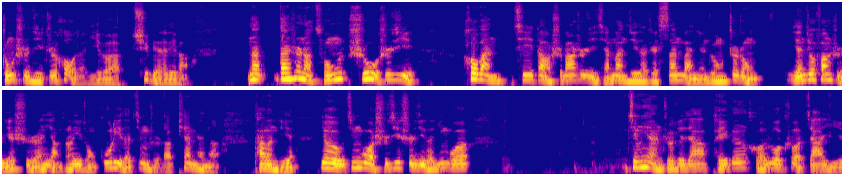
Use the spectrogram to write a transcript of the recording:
中世纪之后的一个区别的地方。那但是呢，从十五世纪后半期到十八世纪前半期的这三百年中，这种研究方式也使人养成了一种孤立的、静止的、片面的看问题。又经过十七世纪的英国。经验哲学家培根和洛克加以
